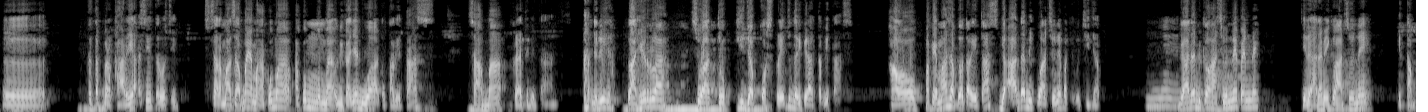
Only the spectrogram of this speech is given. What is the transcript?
eh, tetap berkarya sih terus itu secara mazhabnya emang aku mah aku membagikannya dua totalitas sama kreativitas. Jadi lahirlah suatu hijab cosplay itu dari kreativitas. Kalau pakai mazhab totalitas gak ada Miku Hatsune pakai hijab. Hmm, iya, iya. gak ada Miku Hatsune pendek. Tidak ada Miku Hatsune hitam.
